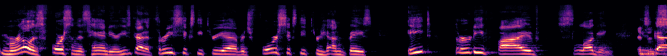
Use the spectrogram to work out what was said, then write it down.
Morel is forcing this hand here. He's got a 363 average, 463 on base, 835 slugging. It's He's got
